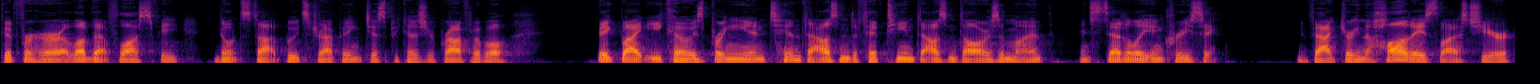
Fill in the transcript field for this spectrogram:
Good for her. I love that philosophy. You don't stop bootstrapping just because you're profitable. Big Bite Eco is bringing in $10,000 to $15,000 a month and steadily increasing. In fact, during the holidays last year,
